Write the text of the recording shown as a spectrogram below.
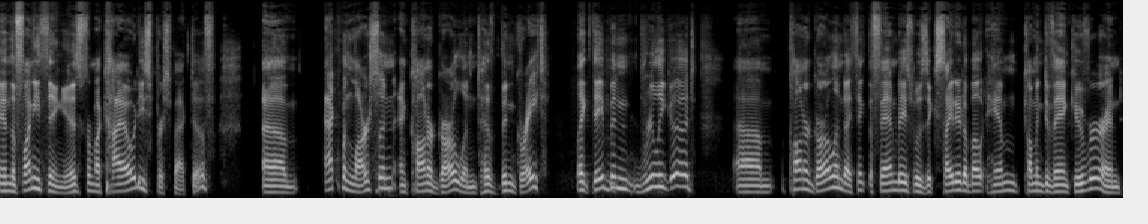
And the funny thing is, from a Coyotes perspective, um, Ekman-Larsson and Conor Garland have been great. Like they've mm. been really good. Um, Conor Garland, I think the fan base was excited about him coming to Vancouver, and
